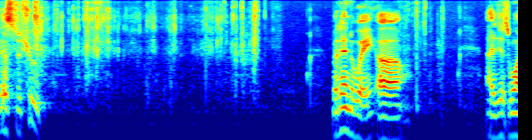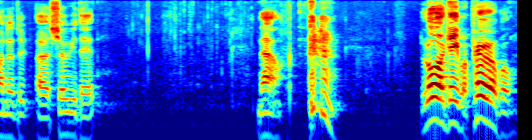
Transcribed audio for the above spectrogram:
That's the truth. But anyway, uh, I just wanted to uh, show you that. Now, the Lord gave a parable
